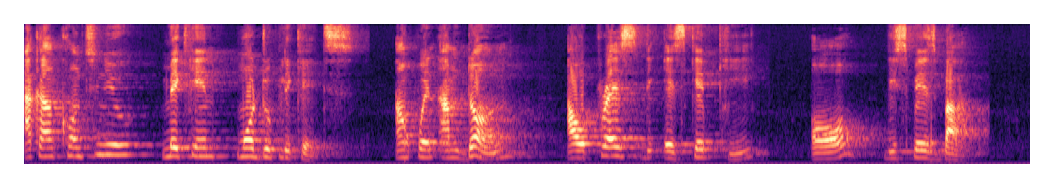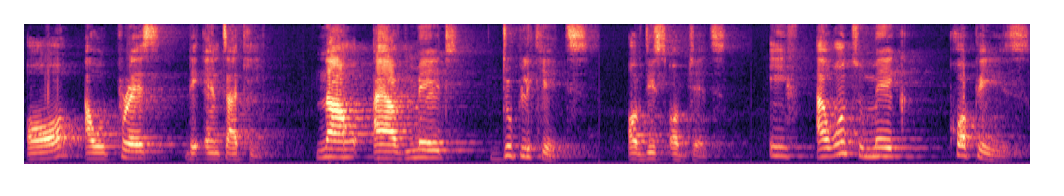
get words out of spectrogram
I can continue making more duplicates and when I'm done, I'll press the escape key or the space bar or I will press the enter key. Now I have made duplicates of this object. If I want to make copies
